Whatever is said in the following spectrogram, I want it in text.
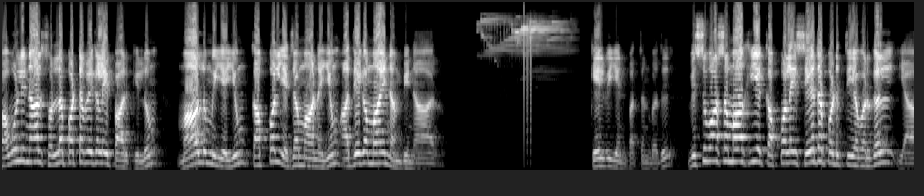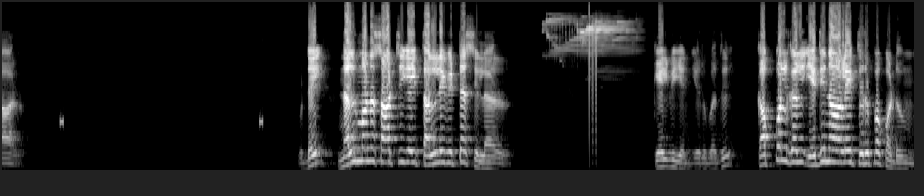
பவுலினால் சொல்லப்பட்டவைகளை பார்க்கிலும் மாலுமியையும் கப்பல் எஜமானையும் அதிகமாய் நம்பினார். கேள்வி எண் பத்தொன்பது. விசுவாசமாகிய கப்பலை சேதப்படுத்தியவர்கள் யார்? விடை நல்மனசாட்சியை தள்ளிவிட்ட சிலர். கேள்வி எண் இருபது. கப்பல்கள் எதினாலே திருப்பப்படும்?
